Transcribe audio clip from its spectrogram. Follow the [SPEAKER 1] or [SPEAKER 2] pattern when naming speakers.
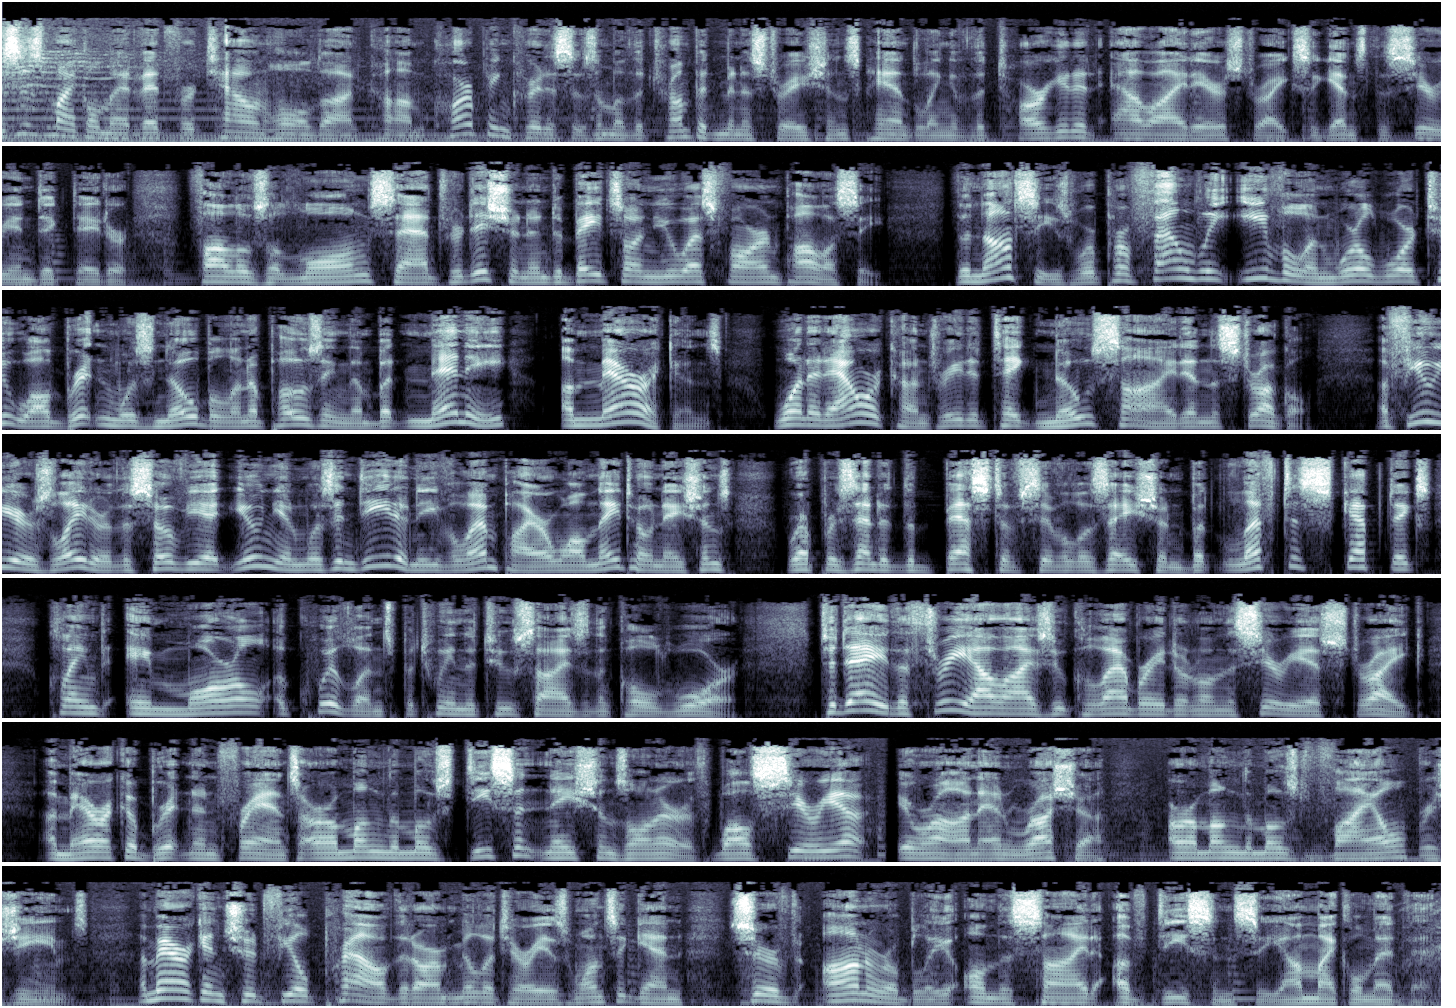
[SPEAKER 1] This is Michael Medved for townhall.com. Carping criticism of the Trump administration's handling of the targeted Allied airstrikes against the Syrian dictator follows a long, sad tradition in debates on U.S. foreign policy. The Nazis were profoundly evil in World War II while Britain was noble in opposing them, but many Americans wanted our country to take no side in the struggle. A few years later, the Soviet Union was indeed an evil empire, while NATO nations represented the best of civilization. But leftist skeptics claimed a moral equivalence between the two sides in the Cold War. Today, the three allies who collaborated on the Syria strike America, Britain, and France are among the most decent nations on earth, while Syria, Iran, and Russia are among the most vile regimes. Americans should feel proud that our military has once again served honorably on the side of decency. I'm Michael Medved.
